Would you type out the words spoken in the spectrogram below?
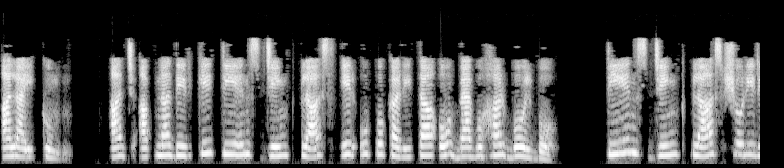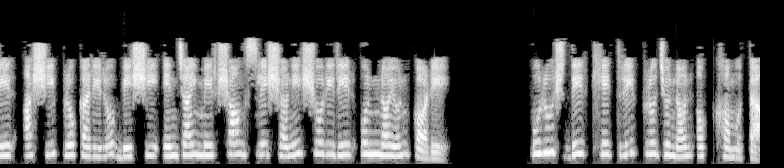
আলাইকুম। আজ আপনাদেরকে টিএনস জিঙ্ক প্লাস এর উপকারিতা ও ব্যবহার বলব। টিএনস জিঙ্ক প্লাস শরীরের আশি প্রকারেরও বেশি এনজাইমের সংশ্লেষণে শরীরের উন্নয়ন করে। পুরুষদের ক্ষেত্রে প্রজনন অক্ষমতা।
